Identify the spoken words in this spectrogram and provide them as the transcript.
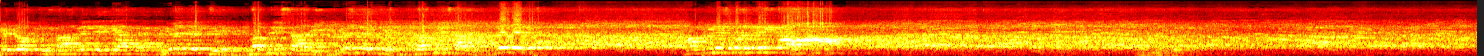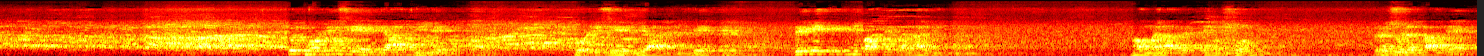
کہ لوگ کتابیں لے کے آ گئے۔ یہ دیکھیے، چھبیس تاریخ، یہ دیکھیے، چھبیس تاریخ یہ نے تو نہیں کہا تو تھوڑی سی احتیاط کیجیے تھوڑی سی احتیاط کیجیے دیکھیے کتنی باتیں بنا لی۔ ہم منع کرتے ہیں اس کو۔ رسول اللہ نے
